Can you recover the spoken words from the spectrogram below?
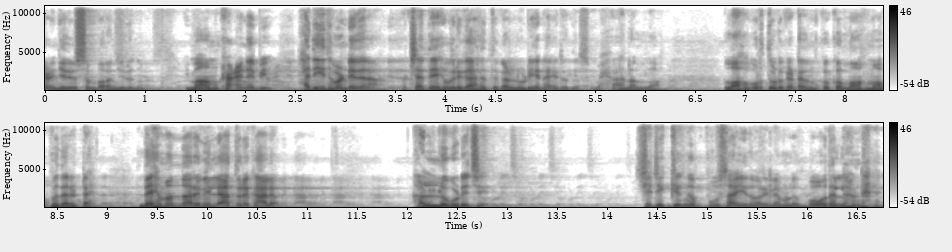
കഴിഞ്ഞ ദിവസം പറഞ്ഞിരുന്നു. ഇമാം ഖാനബി ഹദീദ് പണ്ഡിതനാണ്. പക്ഷെ അദ്ദേഹം ഒരു കാലത്ത് കള്ളുടിയനായിരുന്നു. സുബ്ഹാനല്ലാ. അള്ളാഹു പുറത്തു കൊടുക്കട്ടെ. നമുക്കൊക്കെ അള്ളാഹു മാപ്പ് തരട്ടെ. അദ്ദേഹം അന്ന് അറിവില്ലാത്തൊരു കാലം. കള്ളു കുടിച്ച് ശരിക്കും പൂസായി എന്ന് പറയില്ല? നമ്മൾ ബോധമല്ലാണ്ട്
